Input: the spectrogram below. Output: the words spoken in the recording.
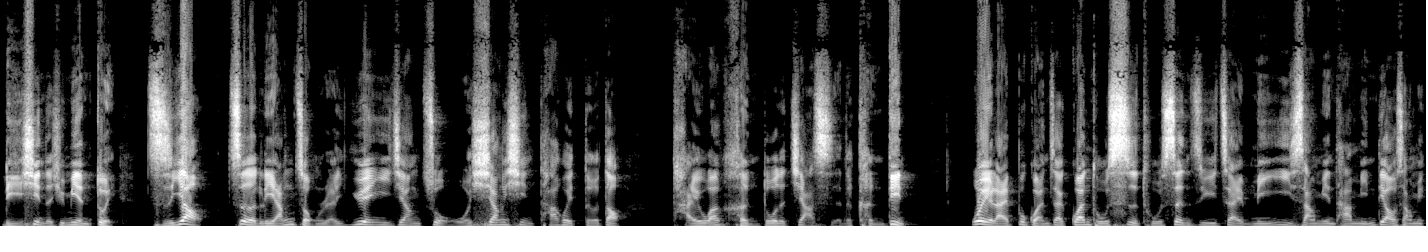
理性的去面对，只要。这两种人愿意这样做，我相信他会得到台湾很多的驾驶人的肯定。未来不管在官图、仕途，甚至于在民意上面，他民调上面，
